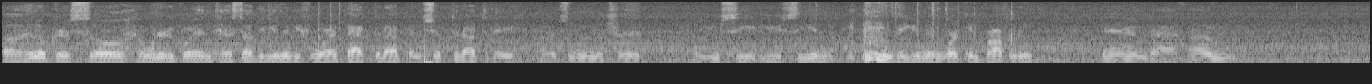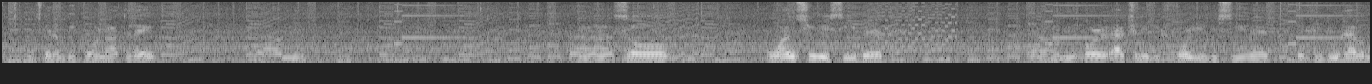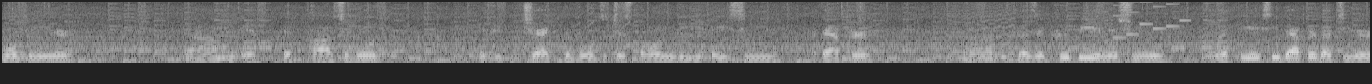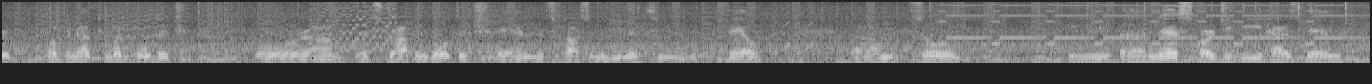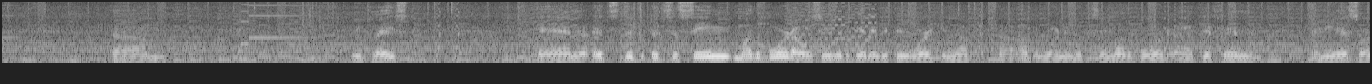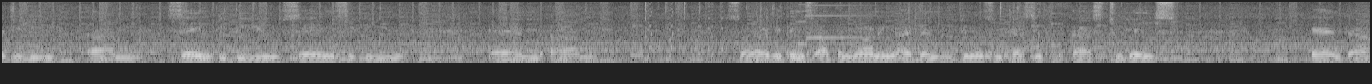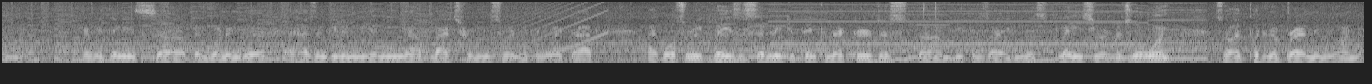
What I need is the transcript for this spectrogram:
Uh, hello Chris, so I wanted to go ahead and test out the unit before I packed it up and shipped it out today. I uh, just want to make sure you see you see the unit working properly and that um, it's going to be going out today. Um, uh, so once you receive it, um, or actually before you receive it, if you do have a multimeter um, if, if possible if you could check the voltages on the AC adapter uh, because it could be an issue with the AC adapter that's either pumping out too much voltage or um, it's dropping voltage and it's causing the unit to fail. Um, so the uh, NES RGB has been um, replaced and it's the it's the same motherboard. I was able to get everything working up uh, up and running with the same motherboard uh, different NES RGB um, same PPU same CPU and um, so everything's up and running. I've been doing some testing for the past two days. And um, everything's uh, been running good. It hasn't given me any uh, black screens or anything like that I've also replaced the 72 pin connector just um, because I misplaced your original one. So I put in a brand new one.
